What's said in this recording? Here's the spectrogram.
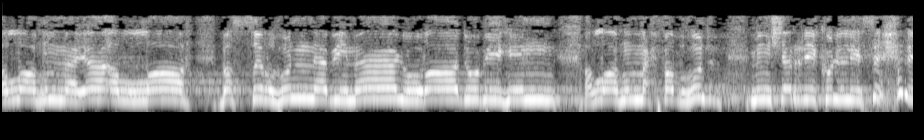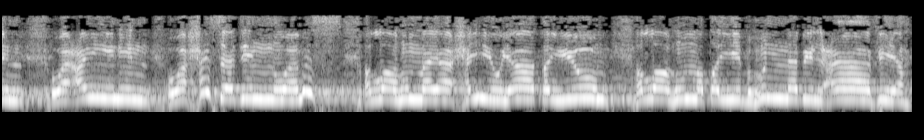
اللهم يا الله بصرهن بما يراد بهن. اللهم احفظهن من شر كل سحر وعين وعين وحسد ومس. اللهم يا حي يا قيوم. اللهم طيبهن بالعافية.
